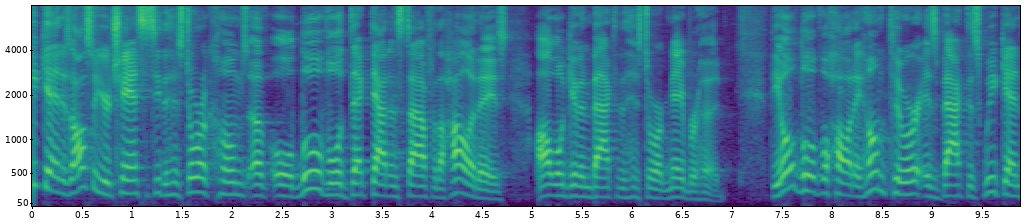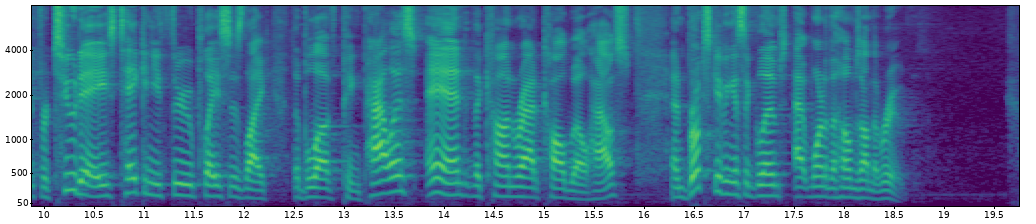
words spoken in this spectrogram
Weekend is also your chance to see the historic homes of Old Louisville decked out in style for the holidays, all while giving back to the historic neighborhood. The Old Louisville Holiday Home Tour is back this weekend for two days, taking you through places like the beloved Pink Palace and the Conrad Caldwell House. And Brooks giving us a glimpse at one of the homes on the route.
